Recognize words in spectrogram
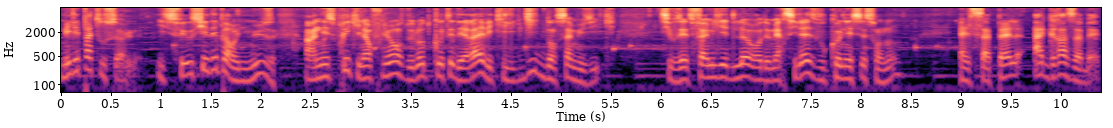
Mais il n'est pas tout seul, il se fait aussi aider par une muse, un esprit qui l'influence de l'autre côté des rêves et qui le guide dans sa musique. Si vous êtes familier de l'œuvre de Merciless, vous connaissez son nom. Elle s'appelle Agrazabet.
